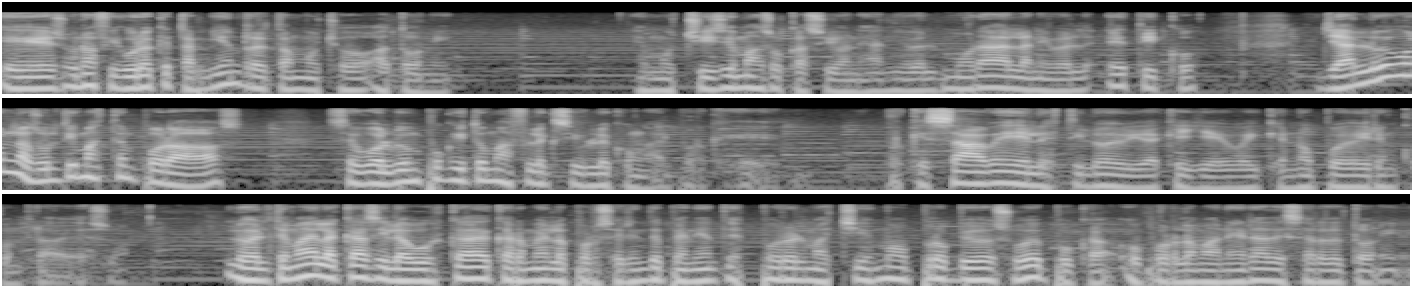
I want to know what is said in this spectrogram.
es una figura que también reta mucho a Tony. En muchísimas ocasiones, a nivel moral, a nivel ético. Ya luego en las últimas temporadas se vuelve un poquito más flexible con él, porque porque sabe el estilo de vida que lleva y que no puede ir en contra de eso. Lo del tema de la casa y la búsqueda de Carmela por ser independiente es por el machismo propio de su época o por la manera de ser de Tony.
